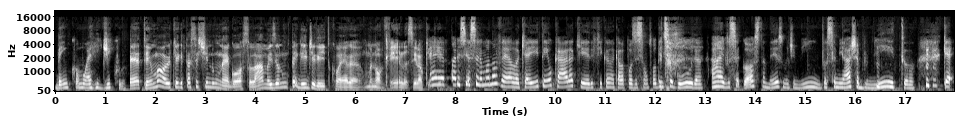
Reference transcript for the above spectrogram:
bem como é ridículo. É, tem uma hora que ele tá assistindo um negócio lá, mas eu não peguei direito qual era, uma novela, sei lá o que. É, que parecia ser uma novela, que aí tem o cara que ele fica naquela posição toda insegura. Ai, você gosta mesmo de mim? Você me acha bonito? que é...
